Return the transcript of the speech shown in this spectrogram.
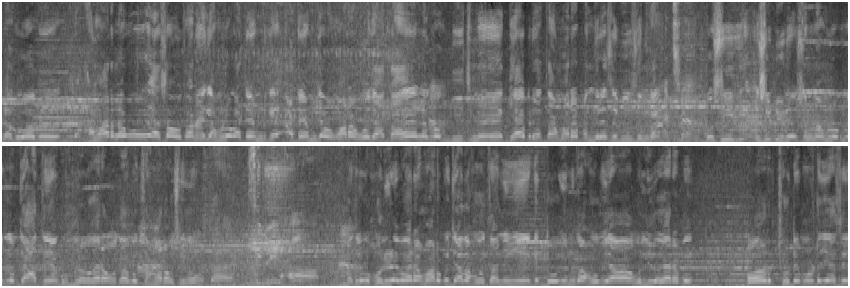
लगभग हमारा लगभग ऐसा होता है ना कि हम लोग अटेम्प्ट के अटेम्प्ट जब हमारा हो जाता है लगभग बीच में गैप रहता है हमारा पंद्रह से बीस दिन का। अच्छा। उसी की इसी ड्यूरेशन में हम लोग मतलब जाते हैं घूमने वगैरह होता है कुछ हमारा उसी में होता है। हाँ मतलब हॉलीडे वगैरह हमारा कुछ ज़्यादा होता नहीं है कि दो दिन का हो गया होली वगैरह पे और छोटे मोटे जैसे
